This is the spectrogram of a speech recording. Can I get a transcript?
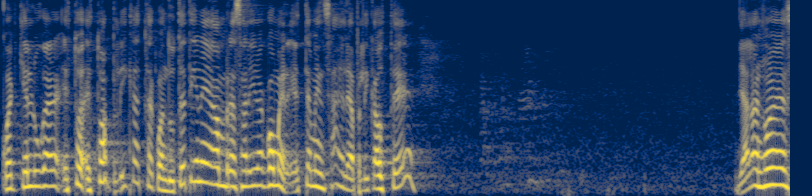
Cualquier lugar, esto, esto aplica hasta cuando usted tiene hambre a salir a comer. Este mensaje le aplica a usted. Ya a las nueve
